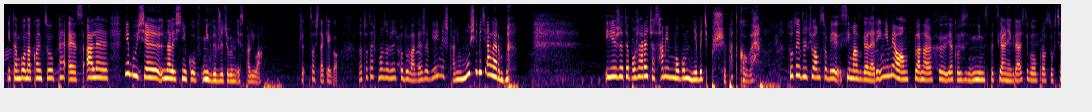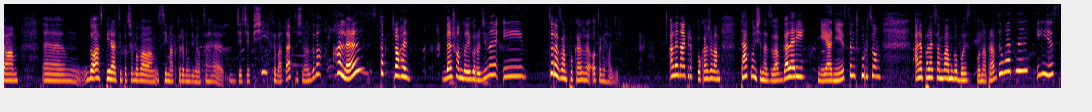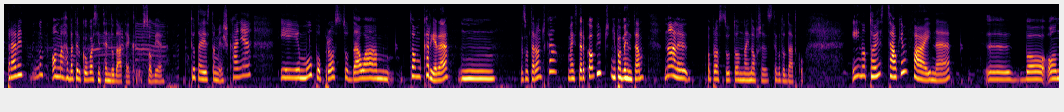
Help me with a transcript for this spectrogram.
I tam było na końcu PS, ale nie bój się naleśników, nigdy w życiu bym nie spaliła. Czy coś takiego. No to też można wziąć pod uwagę, że w jej mieszkaniu musi być alarm. I że te pożary czasami mogą nie być przypadkowe. Tutaj wrzuciłam sobie Sima z galerii. Nie miałam w planach y, jakoś nim specjalnie grać, tylko po prostu chciałam. do aspiracji potrzebowałam Sima, który będzie miał cechę dziecię wsi, chyba tak to się nazywa. Ale tak trochę weszłam do jego rodziny i zaraz wam pokażę o co mi chodzi. Ale najpierw pokażę wam, tak on się nazywa w galerii. Nie, ja nie jestem twórcą, ale polecam wam go, bo jest bo naprawdę ładny i jest prawie, no on ma chyba tylko właśnie ten dodatek w sobie. Tutaj jest to mieszkanie i mu po prostu dałam tą karierę. Mm, Złota rączka? Majsterkowicz? Nie pamiętam. No ale po prostu to najnowsze z tego dodatku. I no to jest całkiem fajne, yy, bo on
